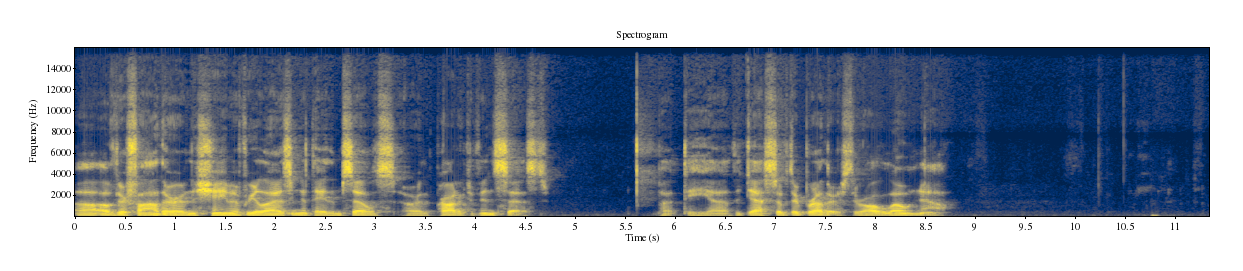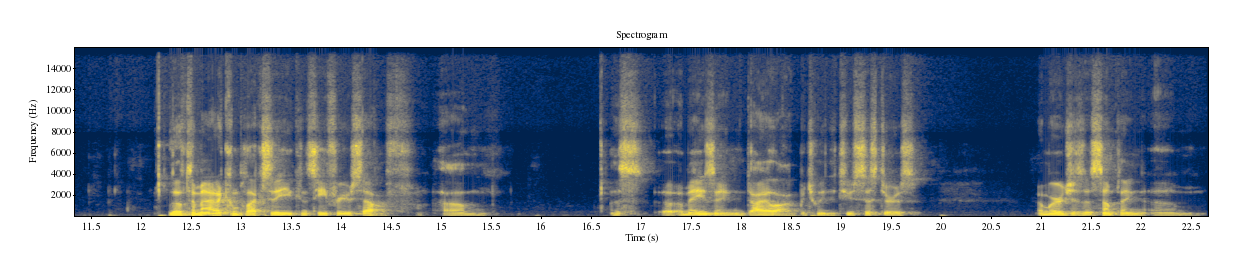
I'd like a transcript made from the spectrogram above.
uh, of their father and the shame of realizing that they themselves are the product of incest, but the uh, the deaths of their brothers. They're all alone now. The thematic complexity you can see for yourself. Um, this amazing dialogue between the two sisters emerges as something um,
